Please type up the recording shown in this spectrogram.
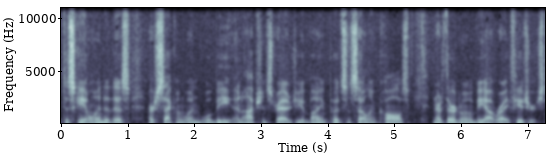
to scale into this. Our second one will be an option strategy of buying puts and selling calls, and our third one will be outright futures.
